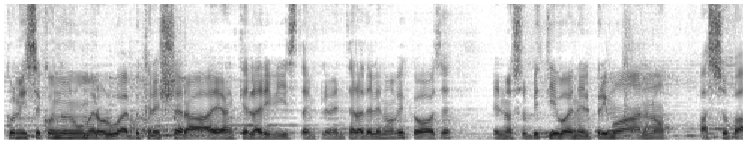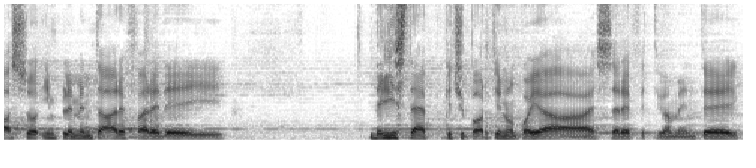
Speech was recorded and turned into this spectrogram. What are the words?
con il secondo numero il web crescerà e anche la rivista implementerà delle nuove cose il nostro obiettivo è nel primo anno, passo passo, implementare, fare dei, degli step che ci portino poi a essere effettivamente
